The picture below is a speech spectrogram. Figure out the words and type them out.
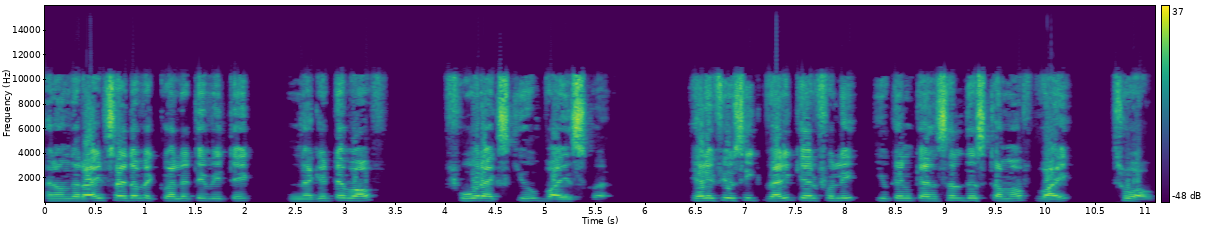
and on the right side of equality we take negative of 4x cube y square. Here if you see very carefully you can cancel this term of y throughout.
